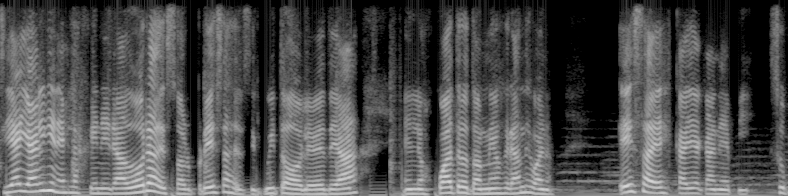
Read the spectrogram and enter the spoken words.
si hay alguien, es la generadora de sorpresas del circuito WTA en los cuatro torneos grandes. Bueno, esa es Kaya Kanepi. Su,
